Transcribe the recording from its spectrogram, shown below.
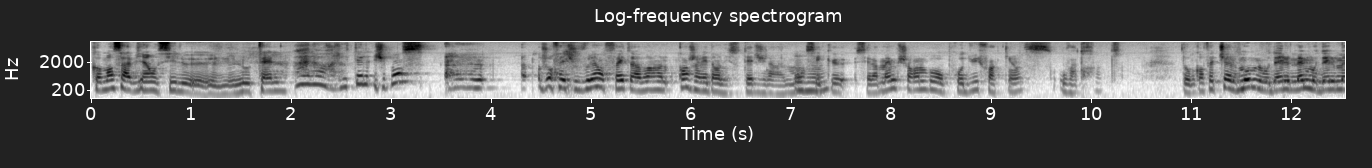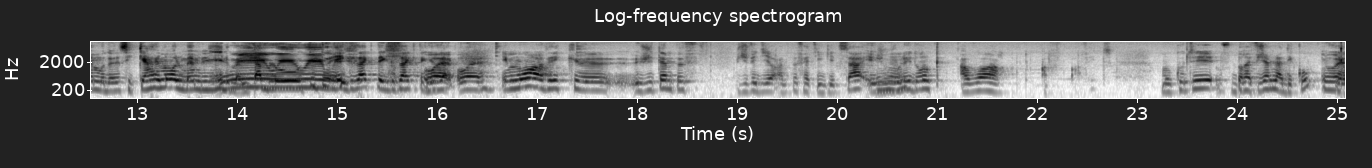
comment ça vient aussi l'hôtel? Alors, l'hôtel, je pense. euh, en fait, je voulais en fait avoir. un- Quand j'allais dans les hôtels, généralement, c'est que c'est la même chambre au produit x 15 ou x 30. Donc, en fait, tu as le même modèle, le même modèle, le même modèle. C'est carrément le même lit, le Oui, même tableau, oui, tout, oui, tout oui. exact, exact, exact. Ouais, ouais. Et moi, avec. euh, J'étais un peu. Je vais dire un peu fatiguée de ça. Et je Mhm. voulais donc avoir. En fait, mon côté. Bref, j'aime la déco. Ouais,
